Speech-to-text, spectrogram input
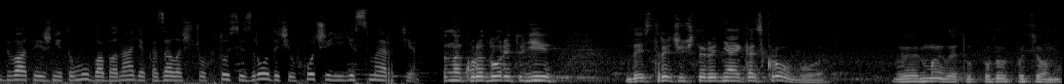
два тижні тому баба Надя казала, що хтось із родичів хоче її смерті. На коридорі тоді десь 3 чи 4 дня якась кров була. Ви Мили тут по, по цьому,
